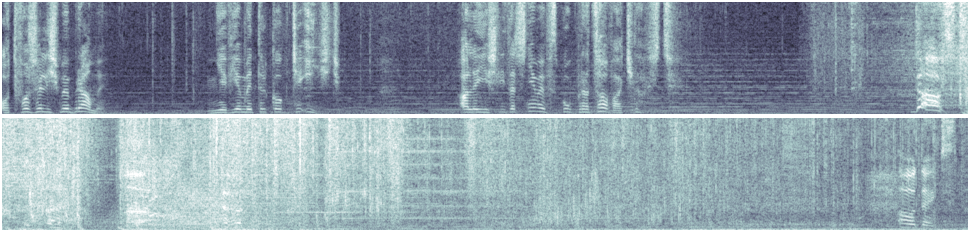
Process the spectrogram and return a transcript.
Otworzyliśmy bramy. Nie wiemy tylko, gdzie iść. Ale jeśli zaczniemy współpracować, Dość. Dość! Odejdź stąd.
